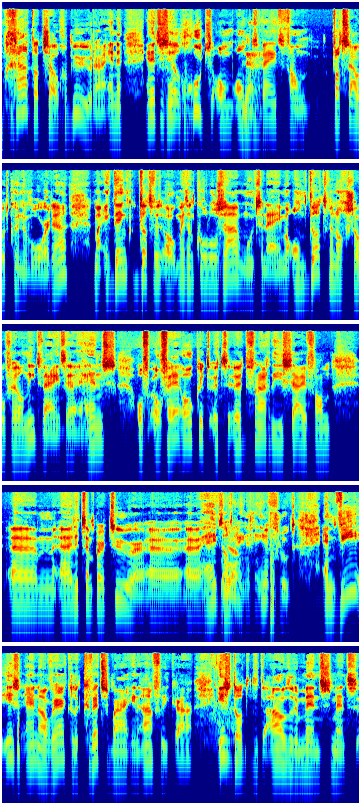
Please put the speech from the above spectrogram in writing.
gaat dat zo gebeuren? En, en het is heel goed om, om ja. te weten van wat zou het kunnen worden? Maar ik denk dat we het ook met een kolossaal moeten nemen, omdat we nog zoveel niet weten. Hens, of, of hè, ook het, het, het vraag die je zei van um, de temperatuur, uh, uh, heeft dat ja. enige invloed? En wie is er nou werkelijk kwetsbaar in Afrika? Is dat de oudere mens met,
